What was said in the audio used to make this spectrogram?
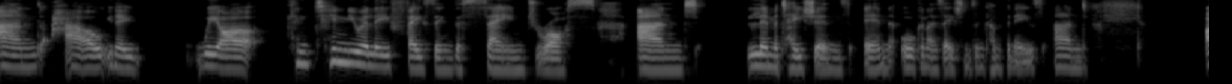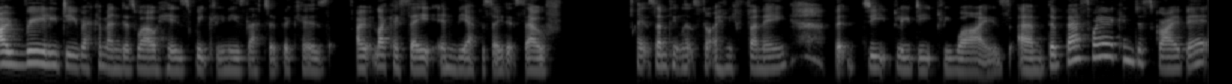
and how, you know, we are continually facing the same dross and limitations in organizations and companies. And I really do recommend as well his weekly newsletter because, I, like I say in the episode itself, it's something that's not only funny but deeply, deeply wise. Um, the best way I can describe it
